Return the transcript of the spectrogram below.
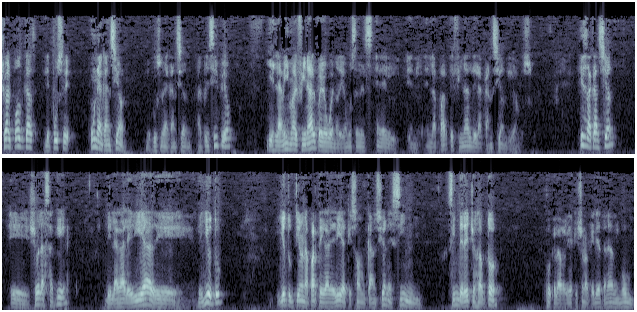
Yo al podcast le puse una canción. Le puse una canción al principio y es la misma al final, pero bueno, digamos en, el, en, la parte final de la canción, digamos. Esa canción eh, yo la saqué de la galería de, de, YouTube. YouTube tiene una parte de galería que son canciones sin, sin derechos de autor, porque la realidad es que yo no quería tener ningún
